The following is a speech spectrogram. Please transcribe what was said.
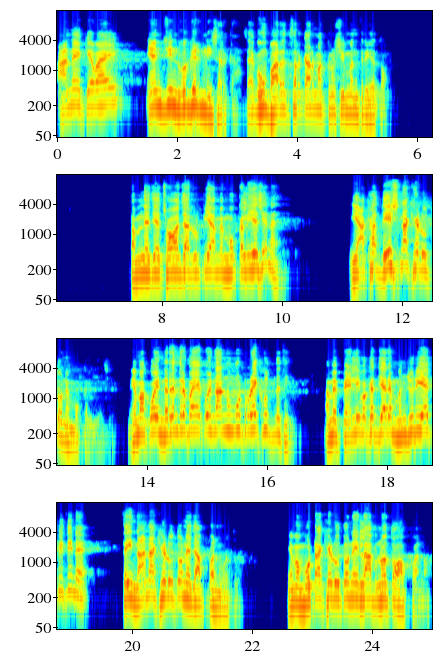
આને કહેવાય એન્જિન વગરની સરકાર. સાહેબ, હું ભારત સરકારમાં કૃષિ મંત્રી હતો. તમને જે છ હજાર રૂપિયા અમે મોકલીએ છીએ ને, એ આખા દેશના ખેડૂતોને મોકલીએ છીએ. એમાં કોઈ નરેન્દ્રભાઈએ કોઈ નાનું મોટું રાખ્યું જ નથી. અમે પહેલી વખત જ્યારે મંજૂરી આપી હતી ને, તે નાના ખેડૂતોને જ આપવાનું હતું. એમાં મોટા ખેડૂતોને લાભ નહોતો આપવાનો.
